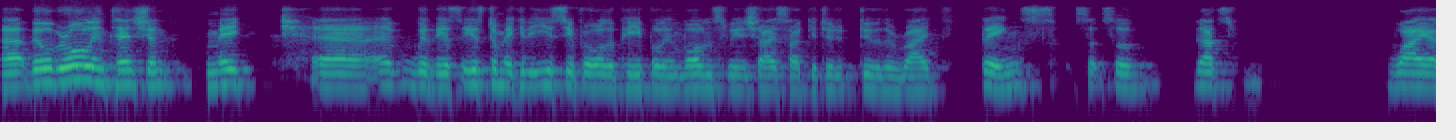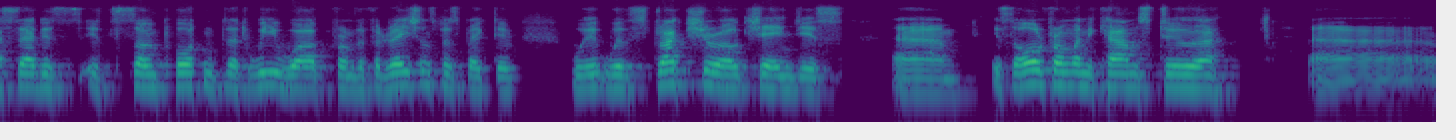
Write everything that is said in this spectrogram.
Uh, the overall intention to make uh, with this is to make it easy for all the people involved in Swedish ice hockey to do the right things. So, so that's why I said it's it's so important that we work from the federation's perspective with, with structural changes. Um, it's all from when it comes to uh, uh,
